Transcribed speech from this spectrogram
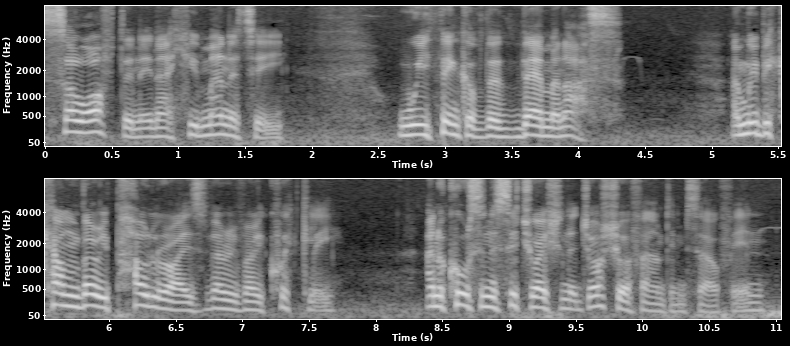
so often in our humanity we think of the them and us, and we become very polarized very, very quickly. And of course, in the situation that Joshua found himself in,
